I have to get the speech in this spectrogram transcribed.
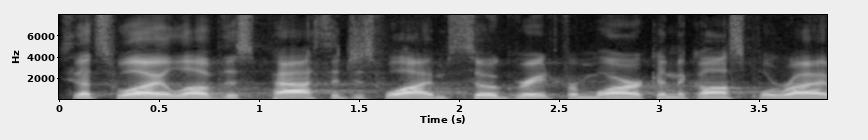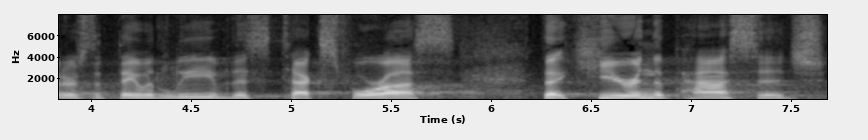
See, that's why I love this passage. It's why I'm so great for Mark and the gospel writers that they would leave this text for us, that here in the passage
